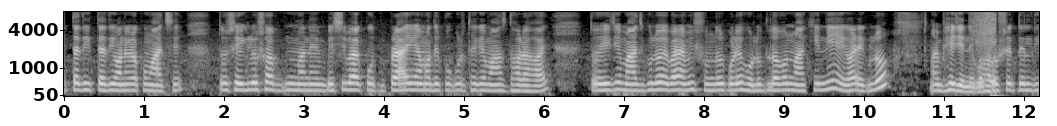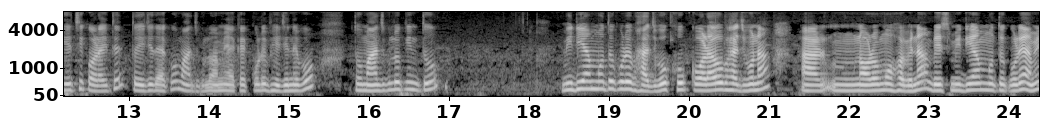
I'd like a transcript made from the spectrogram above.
ইত্যাদি ইত্যাদি অনেক রকম আছে। তো সেইগুলো সব মানে বেশিরভাগ প্রায় আমাদের পুকুর থেকে মাছ ধরা হয়। তো এই যে মাছগুলো এবার আমি সুন্দর করে হলুদ লবণ মাখিয়ে নিয়ে এবার এগুলো ভেজে নেব। সর্ষের তেল দিয়েছি কড়াইতে। তো এই যে দেখো মাছগুলো আমি এক এক করে ভেজে নেব। তো মাছগুলো কিন্তু মিডিয়াম মতো করে ভাজবো, খুব কড়াও ভাজবো না আর নরমও হবে না, বেশ মিডিয়াম মতো করে আমি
